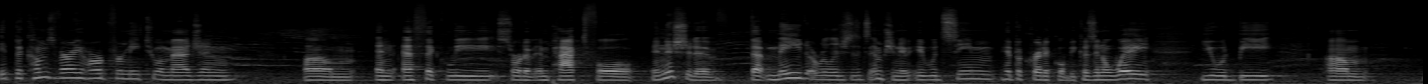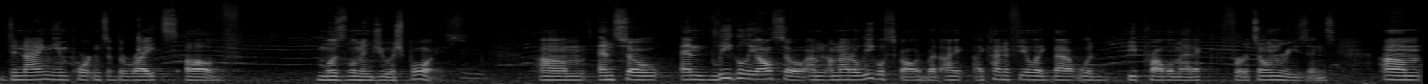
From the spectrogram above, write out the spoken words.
it becomes very hard for me to imagine um, an ethically sort of impactful initiative that made a religious exemption. It, it would seem hypocritical because, in a way, you would be um, denying the importance of the rights of Muslim and Jewish boys. Um, and so, and legally also, I'm, I'm not a legal scholar, but I, I kind of feel like that would be problematic for its own reasons. Um,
